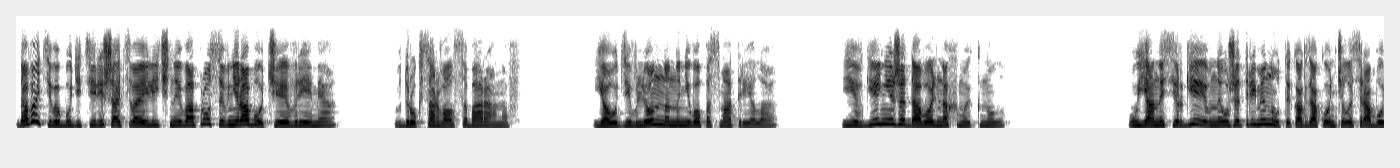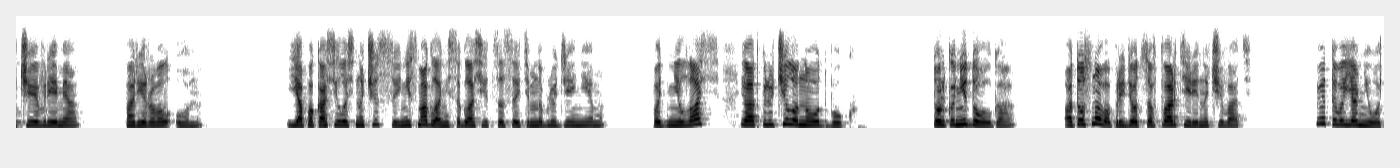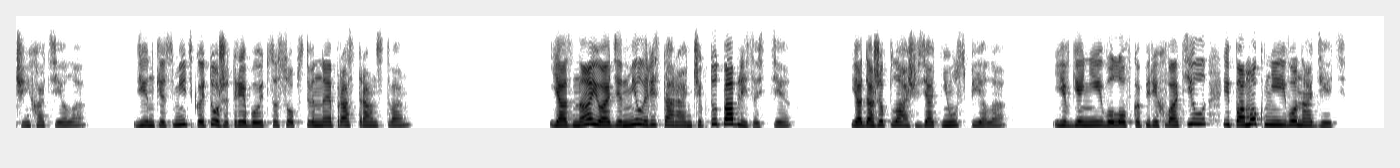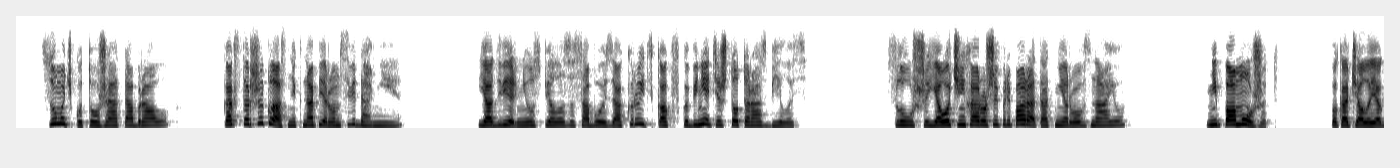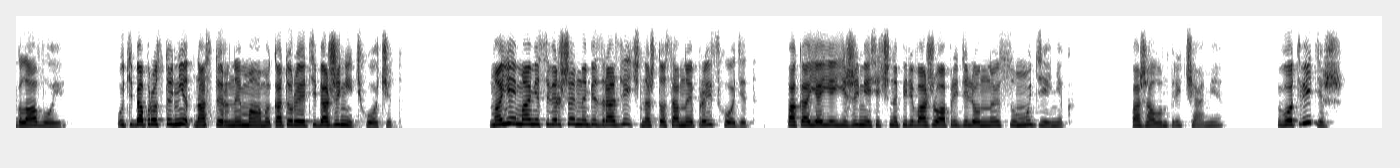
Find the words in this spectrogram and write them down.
давайте вы будете решать свои личные вопросы в нерабочее время», Вдруг сорвался Баранов. Я удивленно на него посмотрела. Евгений же довольно хмыкнул. У Яны Сергеевны уже три минуты, как закончилось рабочее время, парировал он. Я покосилась на часы, не смогла не согласиться с этим наблюдением. Поднялась и отключила ноутбук. Только недолго, а то снова придется в квартире ночевать. Этого я не очень хотела. Динке с Митькой тоже требуется собственное пространство. Я знаю один милый ресторанчик тут поблизости. Я даже плащ взять не успела. Евгений его ловко перехватил и помог мне его надеть. Сумочку тоже отобрал, как старшеклассник на первом свидании. Я дверь не успела за собой закрыть, как в кабинете что-то разбилось. Слушай, я очень хороший препарат от нервов знаю. Не поможет, покачала я головой. У тебя просто нет настырной мамы, которая тебя женить хочет. Моей маме совершенно безразлично, что со мной происходит, пока я ей ежемесячно перевожу определенную сумму денег. Пожал он плечами. Вот видишь,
